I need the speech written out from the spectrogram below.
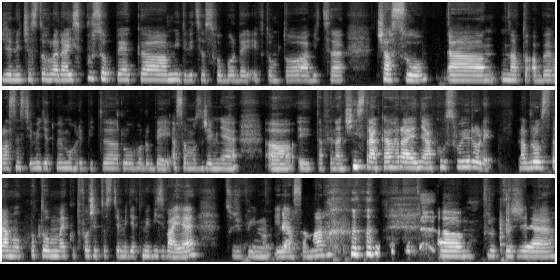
ženy často hledají způsob, jak eh, mít více svobody i v tomto a více času na to, aby vlastně s těmi dětmi mohly být dlouhodoběji a samozřejmě i ta finanční stránka hraje nějakou svoji roli. Na druhou stranu potom jako tvořit to s těmi dětmi výzva je, což vím i já sama, protože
